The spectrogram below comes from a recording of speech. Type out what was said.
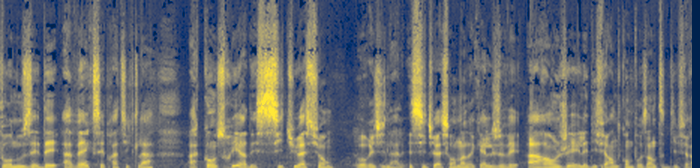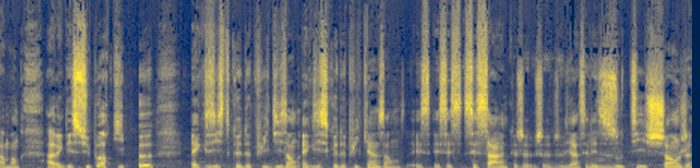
pour nous aider avec ces pratiques-là à construire des situations originales, des situations dans lesquelles je vais arranger les différentes composantes différemment avec des supports qui, eux, existent que depuis 10 ans, existent que depuis 15 ans. Et c'est ça hein, que je, je, je dirais, c'est les outils changent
